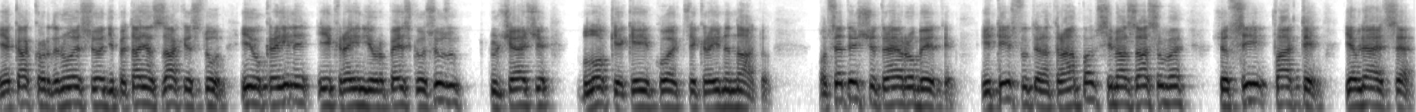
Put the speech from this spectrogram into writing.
яка координує сьогодні питання захисту і України, і країн Європейського Союзу, включаючи блок, який входить ці країни НАТО. Оце те, що треба робити, і тиснути на Трампа всіма засобами, що ці факти являються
